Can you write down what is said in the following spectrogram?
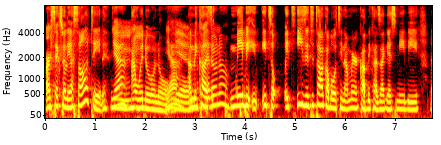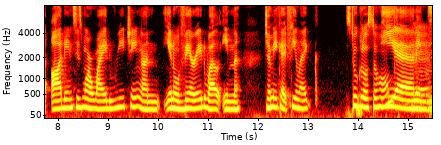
are sexually assaulted Yeah. and we don't know Yeah. Yeah. and because I don't know. maybe it- it's a, it's easy to talk about in america because i guess maybe the audience is more wide reaching and you know varied while in jamaica i feel like It's too close to home. yeah and it's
